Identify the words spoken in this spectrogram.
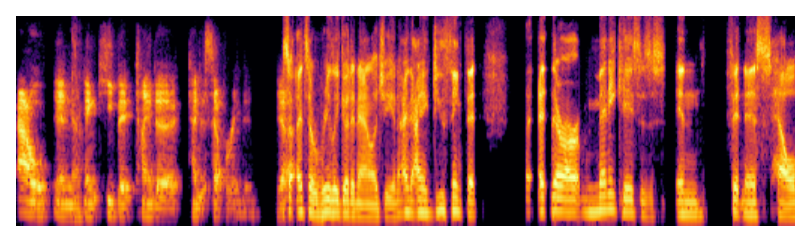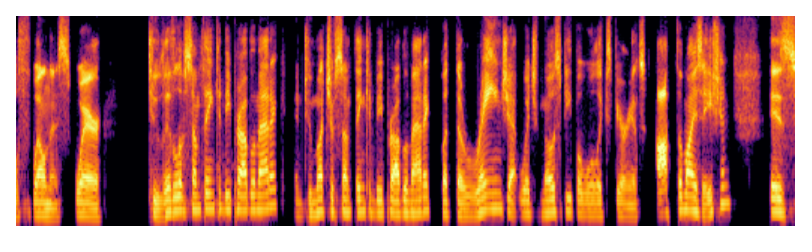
out and yeah. and keep it kind of kind of separated. Yeah. So it's a really good analogy. And I, I do think that uh, uh, there are many cases in fitness, health, wellness where too little of something can be problematic and too much of something can be problematic but the range at which most people will experience optimization is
